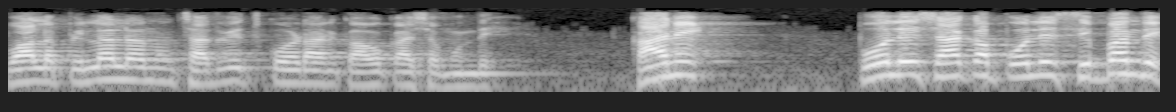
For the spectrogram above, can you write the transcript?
వాళ్ళ పిల్లలను చదివించుకోవడానికి అవకాశం ఉంది. కానీ పోలీస్ శాఖ పోలీస్ సిబ్బంది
